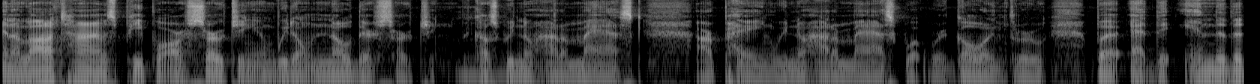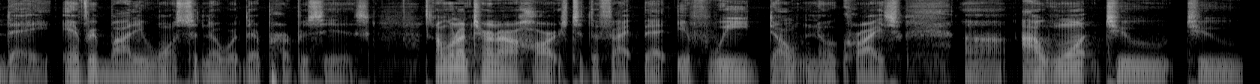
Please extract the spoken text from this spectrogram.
And a lot of times people are searching and we don't know they're searching because we know how to mask our pain, we know how to mask what we're going through. But at the end of the day, everybody wants to know what their purpose is. I want to turn our hearts to the fact that if we don't know Christ, uh, I want to to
